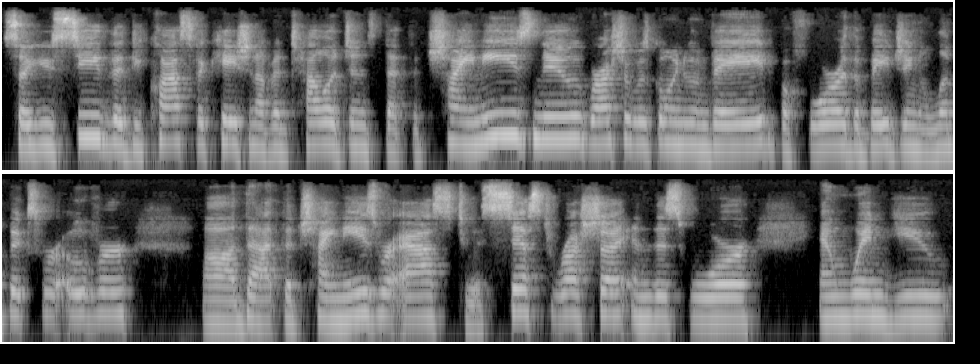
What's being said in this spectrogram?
So you see the declassification of intelligence that the Chinese knew Russia was going to invade before the Beijing Olympics were over, uh, that the Chinese were asked to assist Russia in this war. And when you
